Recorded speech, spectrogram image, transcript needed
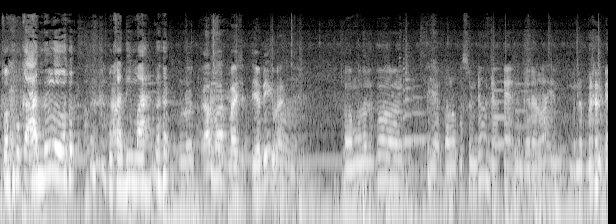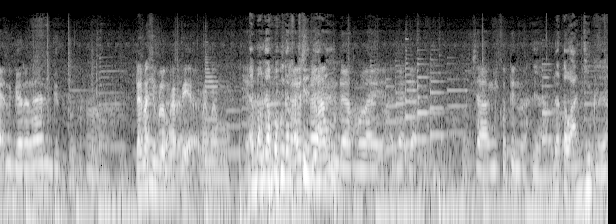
pembukaan dulu buka dimah menurut apa Mas Yudi gimana kalau menurutku ya kalau ke Sunda udah kayak negara lain bener-bener kayak negara lain gitu dan masih belum ngerti ya memang. Ya, Emang nggak mau tapi ngerti dia. sekarang udah mulai agak-agak bisa ngikutin lah. Ya udah tahu anjing kok ya.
